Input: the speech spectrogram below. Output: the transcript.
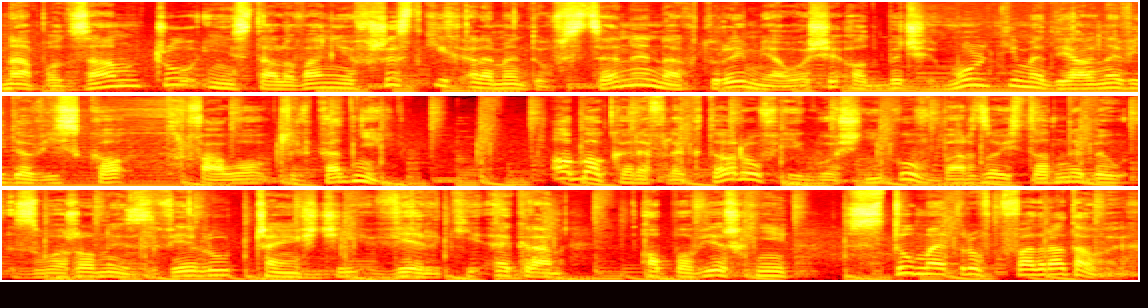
Na Podzamczu instalowanie wszystkich elementów sceny, na której miało się odbyć multimedialne widowisko, trwało kilka dni. Obok reflektorów i głośników bardzo istotny był złożony z wielu części wielki ekran o powierzchni 100 metrów kwadratowych.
